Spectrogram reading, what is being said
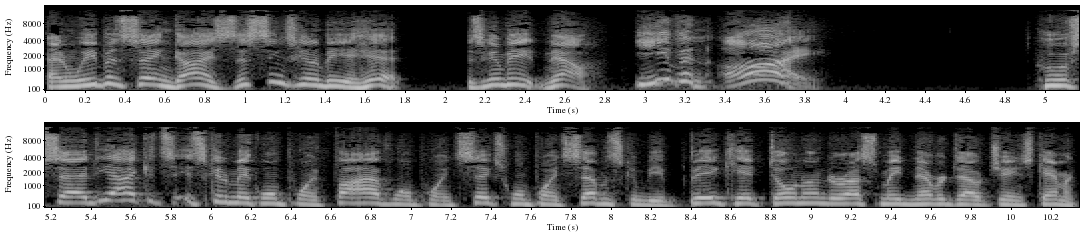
And we've been saying, guys, this thing's going to be a hit. It's going to be now. Even I who have said, yeah, could, it's going to make 1.5, 1.6, 1.7. It's going to be a big hit. Don't underestimate, never doubt James Cameron.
